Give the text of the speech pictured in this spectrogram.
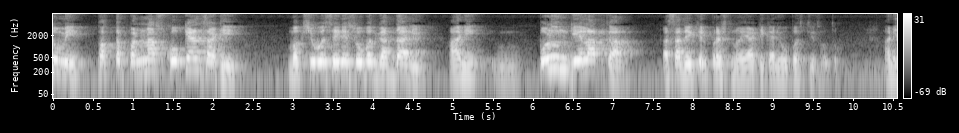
तुम्ही फक्त पन्नास खोक्यांसाठी मग शिवसेनेसोबत गद्दारी आणि पळून गेलात का असा देखील प्रश्न या ठिकाणी उपस्थित होतो. आणि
